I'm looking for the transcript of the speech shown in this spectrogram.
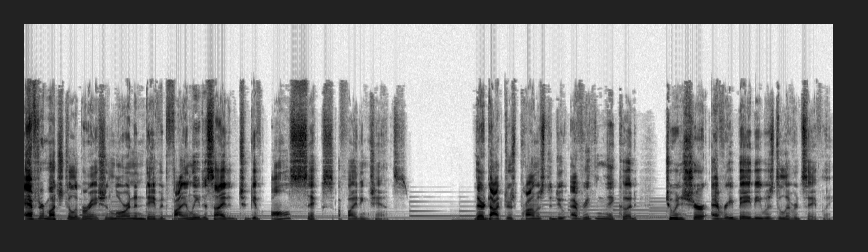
After much deliberation, Lauren and David finally decided to give all six a fighting chance. Their doctors promised to do everything they could to ensure every baby was delivered safely.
